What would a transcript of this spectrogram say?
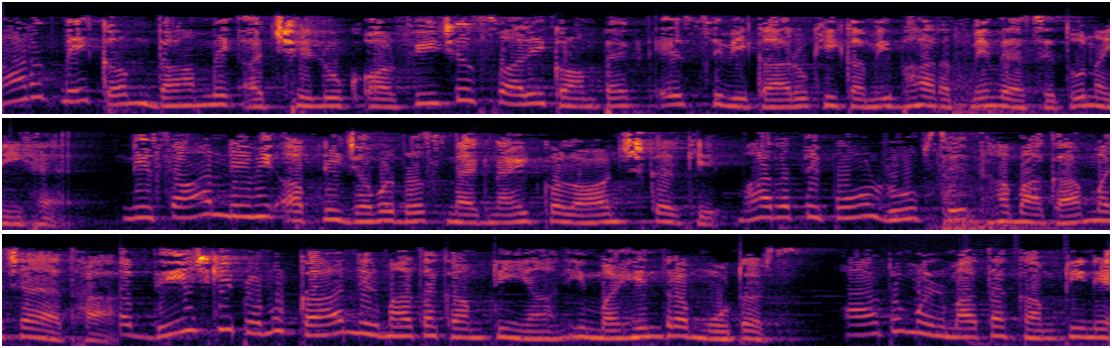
भारत में कम दाम में अच्छे लुक और फीचर्स वाली कॉम्पैक्ट एसयूवी कारों की कमी भारत में वैसे तो नहीं है। निसान ने भी अपनी ज़बरदस्त मैग्नाइट को लॉन्च करके भारत में पूर्ण रूप से धमाका मचाया था। अब देश की प्रमुख कार निर्माता कंपनी यानी महिंद्रा मोटर्स ऑटो निर्माता कंपनी ने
